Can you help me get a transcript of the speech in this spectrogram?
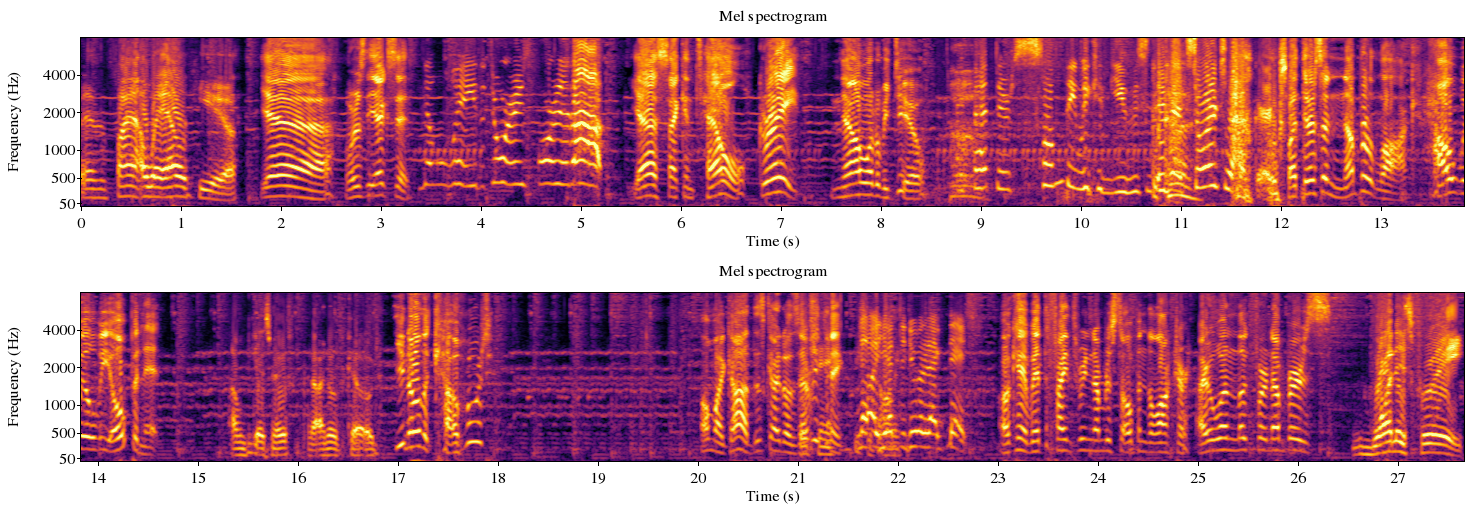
and find a way out here. Yeah. Where's the exit? No way, the door is boarded up. Yes, I can tell. Great. Now what do we do? I bet there's something we can use in that storage locker. But there's a number lock. How will we open it? I'm guessing if I know the code. You know the code? Oh my god, this guy knows They changed- everything. No, you have to do it like this. Okay, we have to find three numbers to open the locker. Everyone look for numbers. One is free.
